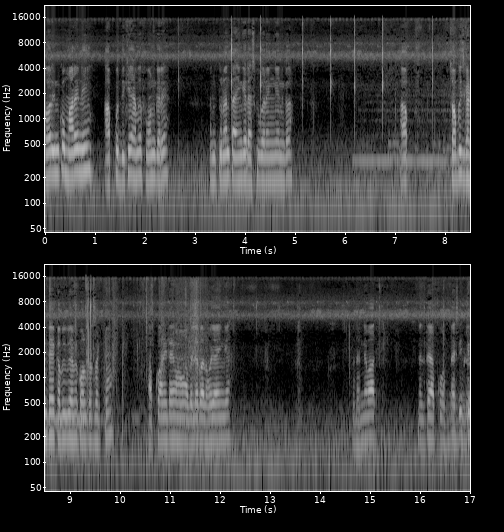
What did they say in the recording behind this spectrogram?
और इनको मारे नहीं। आपको दिखे हमें फ़ोन करें। हम तुरंत आएँगे रेस्क्यू करेंगे इनका। आप 24 घंटे कभी भी हमें कॉल कर सकते हैं। आपको एनी टाइम हम अवेलेबल हो जाएँगे। तो धन्यवाद। मिलते हैं आपको नेक्स्ट वीडियो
